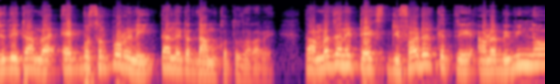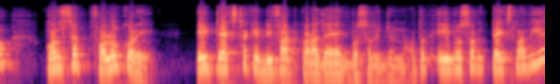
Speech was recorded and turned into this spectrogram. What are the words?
যদি এটা আমরা এক বছর পরে নিই, তাহলে এটার দাম কত দাঁড়াবে? তো আমরা জানি ট্যাক্স ডিফার্ডের ক্ষেত্রে আমরা বিভিন্ন কনসেপ্ট ফলো করে এই ট্যাক্সটাকে ডিফার্ড করা যায় এক বছরের জন্য। অর্থাৎ এই বছর ট্যাক্স না দিয়ে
